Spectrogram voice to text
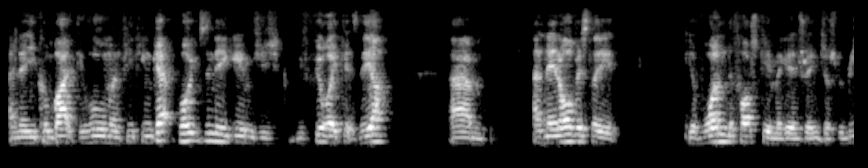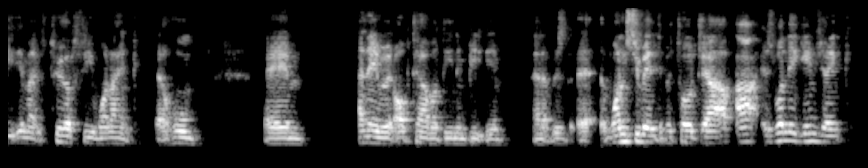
and then you come back to home, and if you can get points in the games, you, you feel like it's there. Um, and then obviously you've won the first game against Rangers. We beat them. It was two or three one, I think, at home. Um, and then we went up to Aberdeen and beat them. And it was uh, once you went to Pittodrie, I, I, it's one of the games you think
